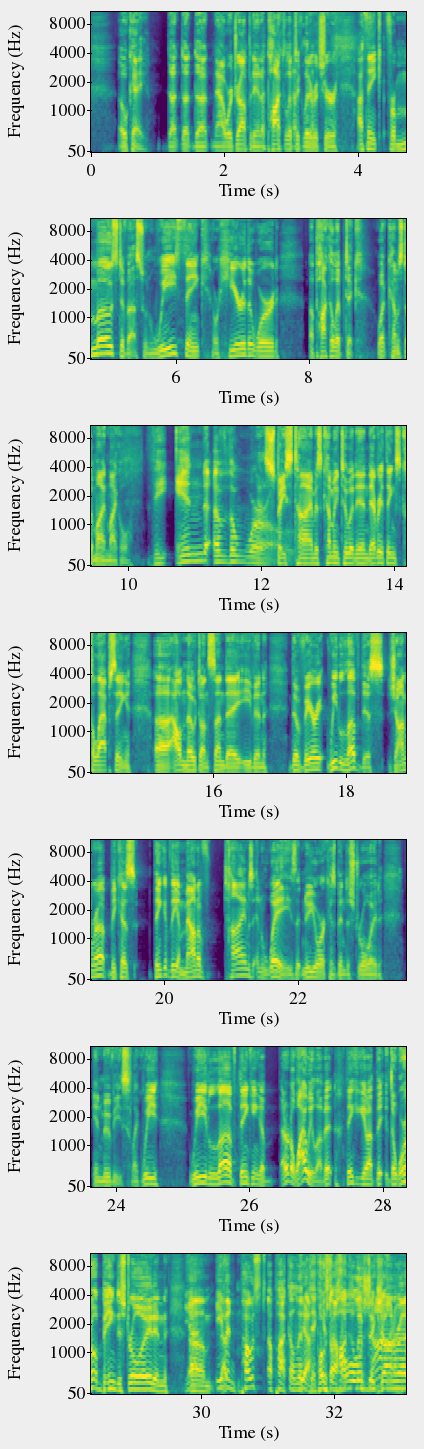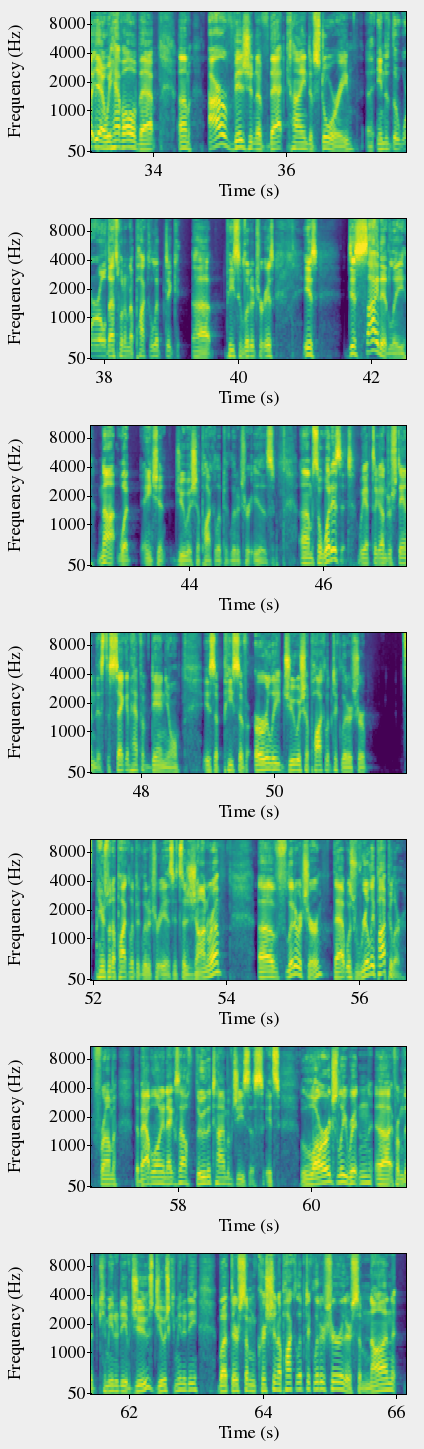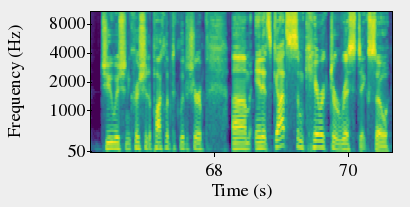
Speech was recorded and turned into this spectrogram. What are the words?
okay, dun, dun, dun. now we're dropping in apocalyptic literature. I think for most of us, when we think or hear the word apocalyptic, what comes to mind, Michael? The end of the world. Space time is coming to an end. Everything's collapsing. Uh, I'll note on Sunday, even the very, we love this genre because think of the amount of times and ways that New York has been destroyed in movies. Like we, we love thinking of I don't know why we love it thinking about the, the world being destroyed and yeah, um, even uh, post-apocalyptic yeah, post-apocalyptic genre. genre. yeah we have all of that um, our vision of that kind of story uh, end of the world that's what an apocalyptic uh, piece of literature is is decidedly not what ancient Jewish apocalyptic literature is. Um, so, what is it? We have to understand this. The second half of Daniel is a piece of early Jewish apocalyptic literature Here's what apocalyptic literature is it's a genre of literature that was really popular from the Babylonian exile through the time of Jesus. It's largely written uh, from the community of Jews, Jewish community, but there's some Christian apocalyptic literature, there's some non Jewish and Christian apocalyptic literature, um, and it's got some characteristics. So,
